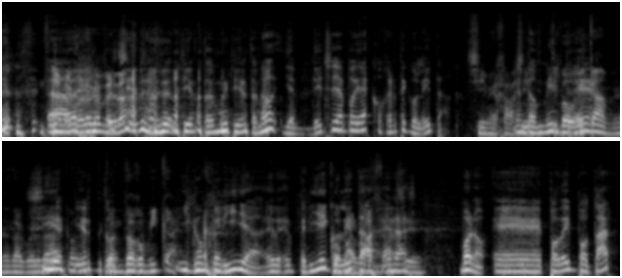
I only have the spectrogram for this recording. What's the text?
Recuerdo que es verdad. Sí, es cierto, es muy cierto, ¿no? Y de hecho ya podías cogerte coleta. Sí, me así, 2003. tipo Beckham, ¿no te acuerdas? Sí, es con, cierto. con dos gomicas. Y con perilla, eh, perilla y Con coleta. barbaza, eras- sí. Bueno, eh, podéis votar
